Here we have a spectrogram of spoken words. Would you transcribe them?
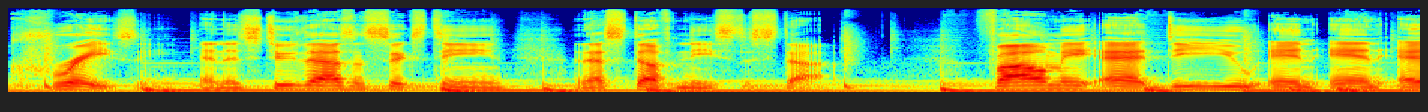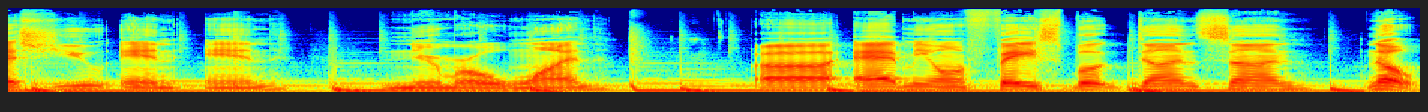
crazy, and it's 2016, and that stuff needs to stop. Follow me at D U N N S U N N numeral one. Uh, add me on Facebook, Dunn Son. No,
